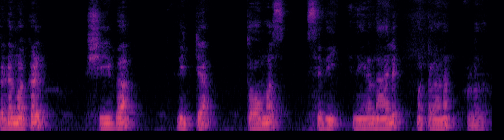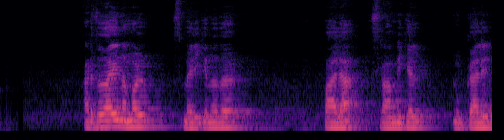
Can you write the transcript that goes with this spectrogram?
ഇവരുടെ മക്കൾ ഷീബ ലിറ്റ തോമസ് സെബി എന്നിങ്ങനെ നാല് മക്കളാണ് ഉള്ളത്. അടുത്തതായി നമ്മൾ സ്മരിക്കുന്നത് പാല ശ്രാമിക്കൽ മുക്കാലിൽ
